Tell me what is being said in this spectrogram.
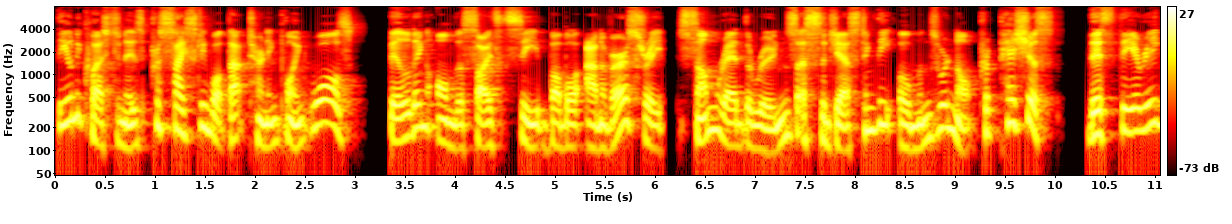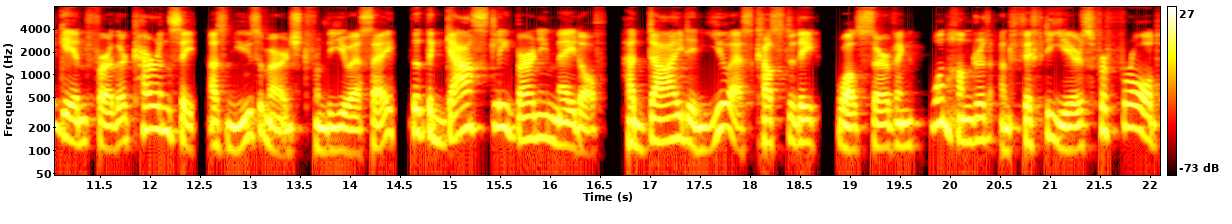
The only question is precisely what that turning point was. Building on the South Sea bubble anniversary, some read the runes as suggesting the omens were not propitious. This theory gained further currency as news emerged from the USA that the ghastly Bernie Madoff had died in US custody while serving 150 years for fraud.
